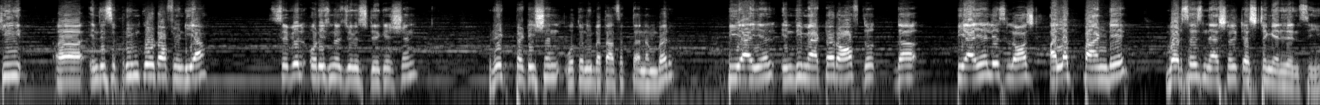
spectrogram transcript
कि in the supreme court of India civil original jurisdiction writ petition वो तो नहीं बता सकता number PIL in the matter of the PIL is lost Alakh Pandey versus national testing agency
